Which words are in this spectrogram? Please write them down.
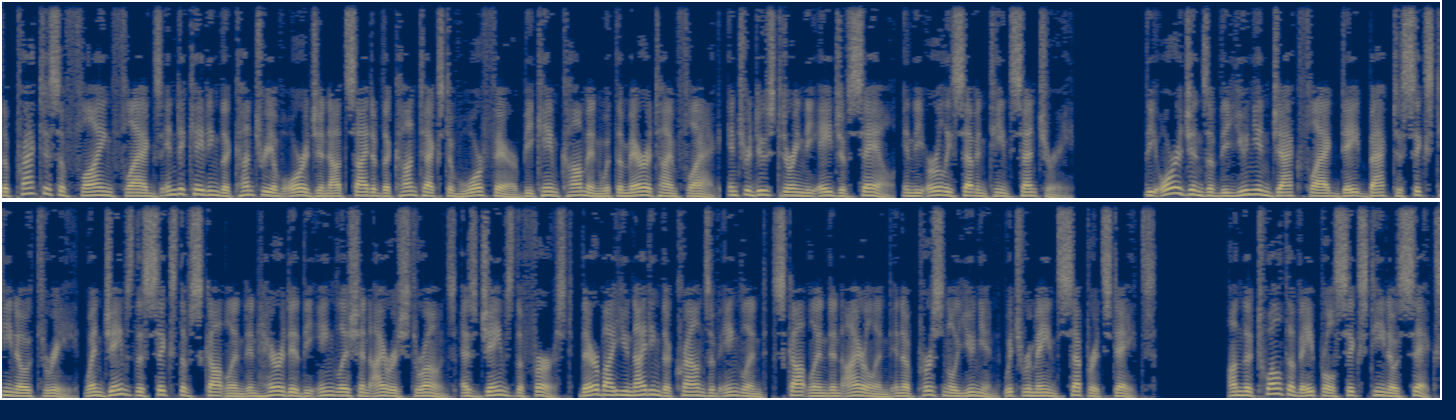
The practice of flying flags indicating the country of origin outside of the context of warfare became common with the maritime flag, introduced during the Age of Sail, in the early 17th century. The origins of the Union Jack flag date back to 1603, when James VI of Scotland inherited the English and Irish thrones as James I, thereby uniting the crowns of England, Scotland and Ireland in a personal union which remained separate states. On 12 April 1606,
